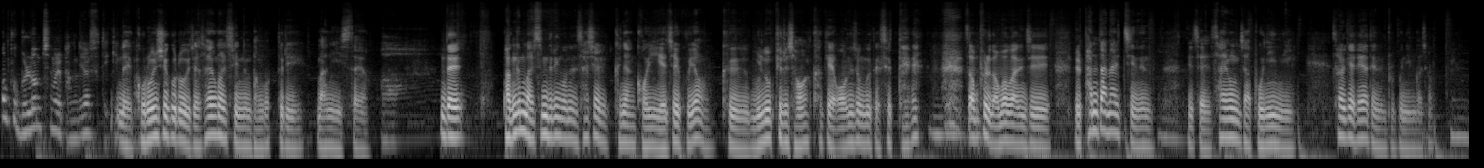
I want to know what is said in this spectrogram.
펌프 물 넘침을 방지할 수도 있겠네요. 네 그런 식으로 이제 사용할 수 있는 방법들이 많이 있어요. 아, 근데 방금 말씀드린 거는 사실 그냥 거의 예제고요. 그 물높이를 정확하게 어느 정도 됐을 때 음. 펌프를 넘어가는지를 판단할지는 음. 이제 사용자 본인이 설계를 해야 되는 부분인 거죠. 음.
